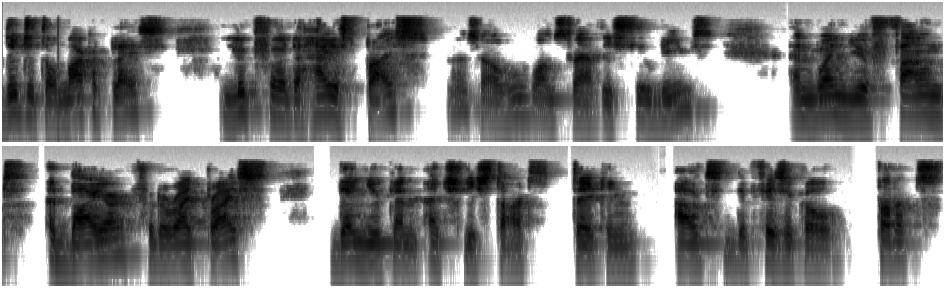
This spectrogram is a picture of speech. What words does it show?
digital marketplace, look for the highest price. Uh, so who wants to have these steel beams? And when you've found a buyer for the right price, then you can actually start taking out the physical products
